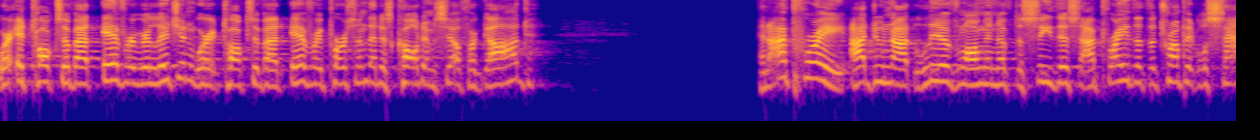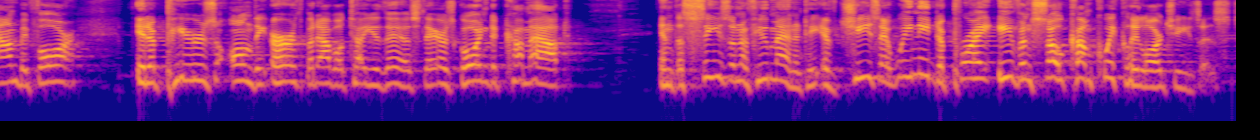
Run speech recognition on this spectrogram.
where it talks about every religion, where it talks about every person that has called himself a God. And I pray I do not live long enough to see this. I pray that the trumpet will sound before it appears on the earth, but I will tell you this, there's going to come out in the season of humanity. If Jesus, we need to pray, even so, come quickly, Lord Jesus.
